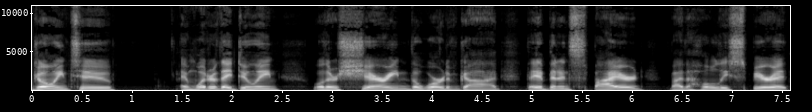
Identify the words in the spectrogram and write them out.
going to. And what are they doing? Well, they're sharing the Word of God. They have been inspired by the Holy Spirit,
